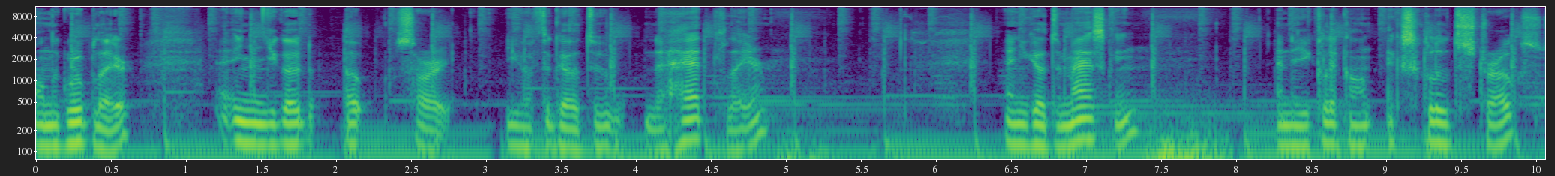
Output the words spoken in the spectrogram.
on the group layer and you go to, oh sorry you have to go to the head layer and you go to masking and then you click on exclude strokes.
